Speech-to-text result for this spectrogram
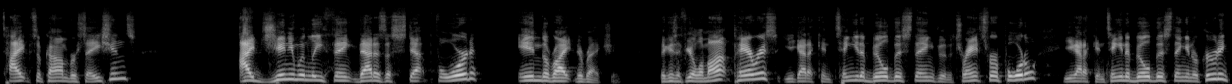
types of conversations, I genuinely think that is a step forward in the right direction. Because if you're Lamont Paris, you got to continue to build this thing through the transfer portal. You got to continue to build this thing in recruiting.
